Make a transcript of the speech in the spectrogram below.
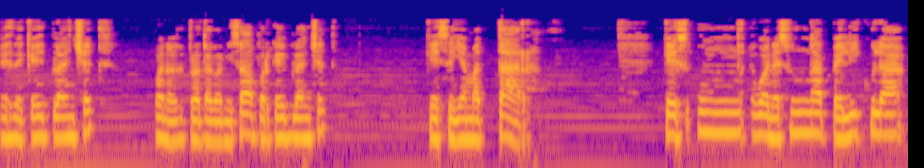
es de Kate Blanchett bueno protagonizada por Kate Blanchett que se llama Tar que es un bueno es una película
